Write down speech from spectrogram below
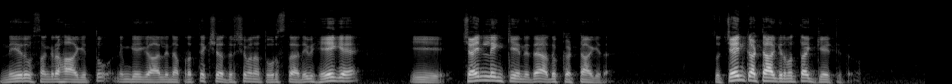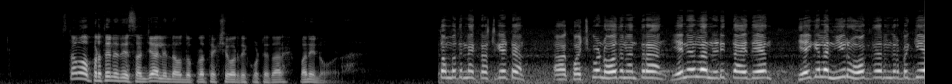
ನೀರು ಸಂಗ್ರಹ ಆಗಿತ್ತು. ನಿಮಗೆ ಈಗ ಅಲ್ಲಿನ ಪ್ರತ್ಯಕ್ಷ ದೃಶ್ಯವನ್ನು ತೋರಿಸ್ತಾ ಇದ್ದೀವಿ ಹೇಗೆ? ಈ ಚೈನ್ ಲಿಂಕ್ ಏನಿದೆ? ಅದು ಕಟ್ಟಾಗಿದೆ ಸೊ ಚೈನ್ ಕಟ್ ಆಗಿರುವಂಥ ಗೇಟ್ ಇದು. ನಮ್ಮ ಪ್ರತಿನಿಧಿ ಸಂಜೆ ಅಲ್ಲಿಂದ ಒಂದು ಪ್ರತ್ಯಕ್ಷ ವರದಿ ಕೊಟ್ಟಿದ್ದಾರೆ. ಬನ್ನಿ ನೋಡೋಣ. ಹತ್ತೊಂಬತ್ತನೇ ಕ್ರಸ್ಟ್ ಗೇಟ್ ಕೊಚ್ಕೊಂಡು ಹೋದ ನಂತರ ಏನೆಲ್ಲ ನಡೀತಾ ಇದೆ, ಹೇಗೆಲ್ಲ ನೀರು ಹೋಗ್ತಾ ಅನ್ನೋದ್ರ ಬಗ್ಗೆ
